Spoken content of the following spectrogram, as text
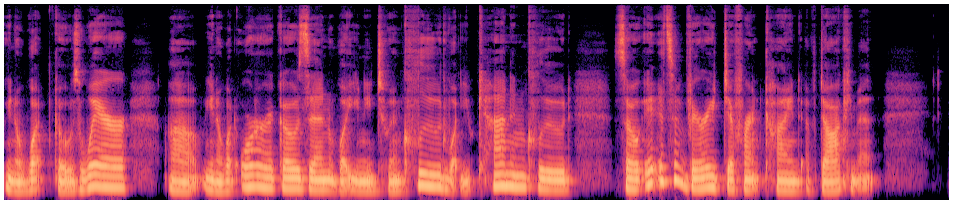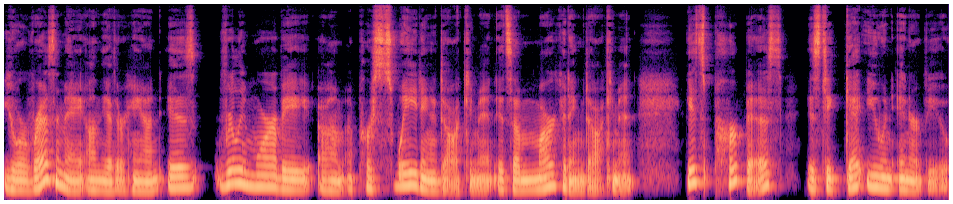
you know what goes where uh, you know what order it goes in what you need to include what you can include so it's a very different kind of document. Your resume, on the other hand, is really more of a, um, a persuading document. It's a marketing document. Its purpose is to get you an interview.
